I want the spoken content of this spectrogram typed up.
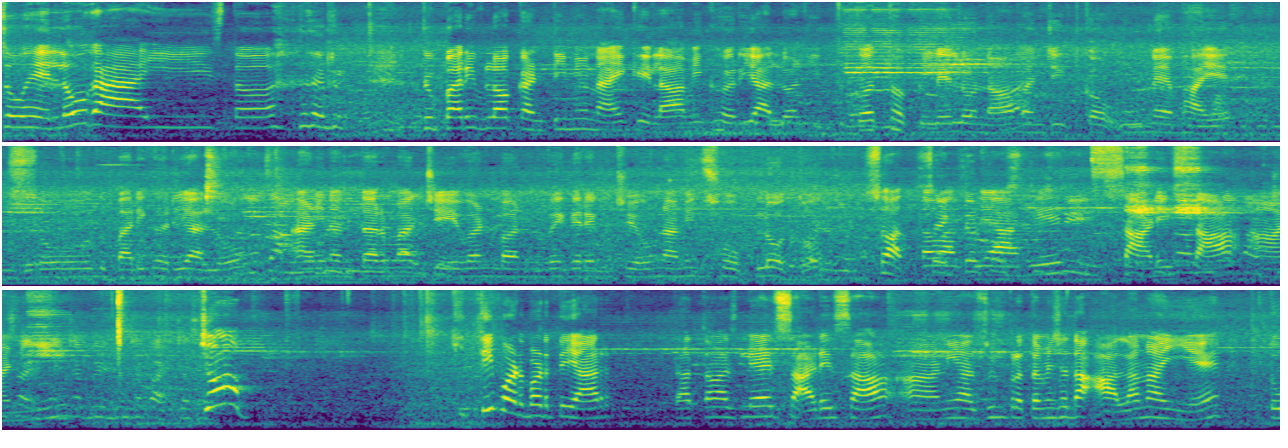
सो हॅलो गाईज तर दुपारी ब्लॉग कंटिन्यू नाही केला. आम्ही घरी आलो आणि इतकं थकलेलो ना म्हणजे इतकं ऊन आहे बाहेर. सो दुपारी घरी आलो आणि नंतर मग जेवण बन वगैरे जेवून आम्ही झोपलो होतो. सो आत्ता वाजले आहेत साडेसहा आणि चोप किती बडबडते यार. आता वाजले आहेत साडेसहा आणि अजून प्रथमेश आता आला नाही आहे तो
